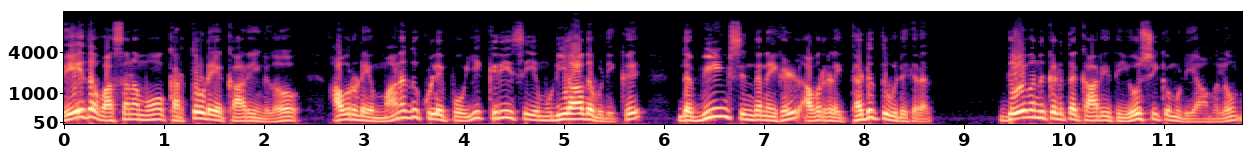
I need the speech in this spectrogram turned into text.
வேத வசனமோ கர்த்தருடைய காரியங்களோ அவருடைய மனதுக்குள்ளே போய் கிரியை செய்ய முடியாதபடிக்கு இந்த வீண் சிந்தனைகள் அவர்களை தடுத்து விடுகிறது. தேவனுக்கு அடுத்த காரியத்தை யோசிக்க முடியாமலும்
